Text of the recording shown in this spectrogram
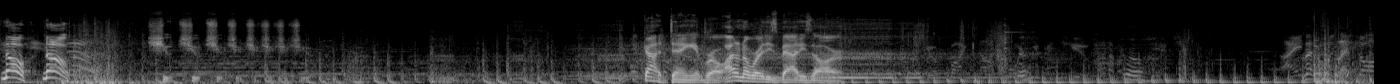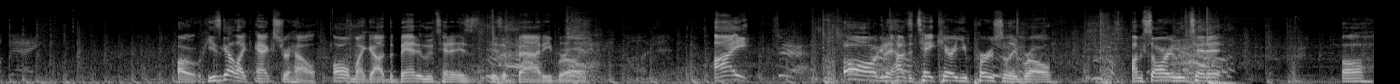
No, no! Shoot, shoot, shoot, shoot, shoot, shoot, shoot, shoot. God dang it, bro. I don't know where these baddies are. Oh, he's got like extra health. Oh my god, the bandit lieutenant is is a baddie, bro. I Oh, I'm gonna have to take care of you personally, bro. I'm sorry, Lieutenant. Oh.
